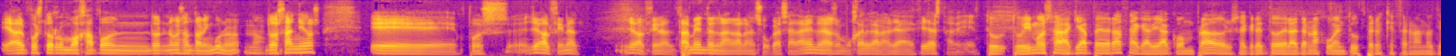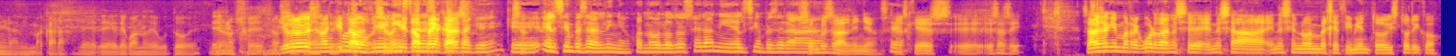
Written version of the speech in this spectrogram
eh, haber puesto rumbo a Japón, no me he saltado ninguno, ¿no? No. Dos años, eh, pues llega al final. Llega al final. También tendrá ganas en su casa, también tendrá su mujer ganas ya. Decía, está bien. Tu- tuvimos aquí a Pedraza que había comprado el secreto de la eterna juventud, pero es que Fernando tiene la misma cara de, de- de cuando debutó. ¿eh? Yo no sé. no yo sé creo que se le han quitado- Bueno, se le han quitado pecas. carta que, que Se- él siempre será el niño. Cuando los dos eran y él siempre será... Siempre será el niño. Sí. Es que es, eh, es así. ¿Sabes a quién me recuerda en ese, en esa, en ese no envejecimiento histórico?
